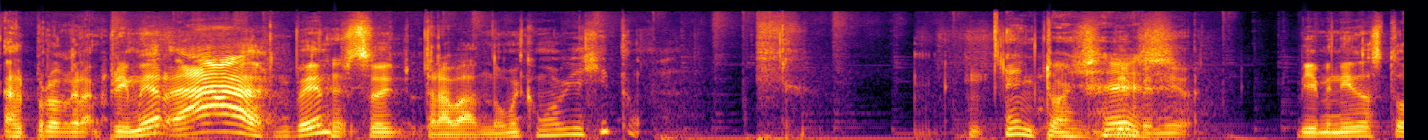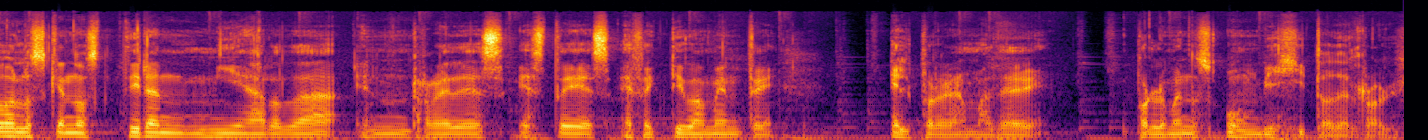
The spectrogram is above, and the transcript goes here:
al programa. Primer. ¡Ah! Ven, estoy trabándome como viejito. Entonces, Bienvenido- bienvenidos todos los que nos tiran mierda en redes. Este es efectivamente el programa de por lo menos un viejito del rol.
